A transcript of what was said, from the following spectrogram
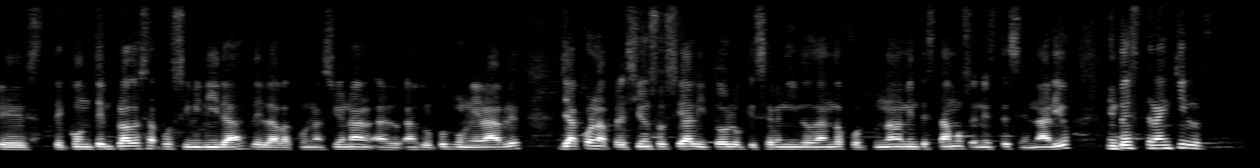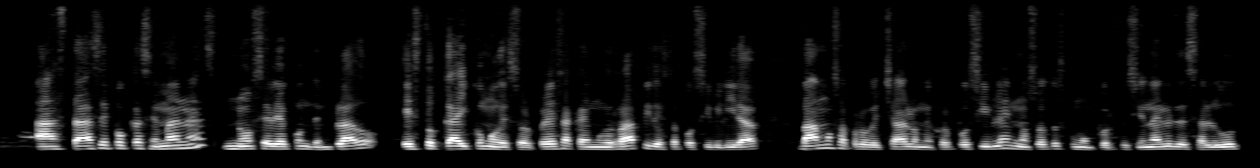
Este, contemplado esa posibilidad de la vacunación a, grupos vulnerables, ya con la presión social y todo lo que se ha venido dando, afortunadamente estamos en este escenario. Entonces, tranquilos, hasta hace pocas semanas no se había contemplado. Esto cae como de sorpresa, cae muy rápido esta posibilidad. Vamos a aprovechar lo mejor posible. Nosotros como profesionales de salud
